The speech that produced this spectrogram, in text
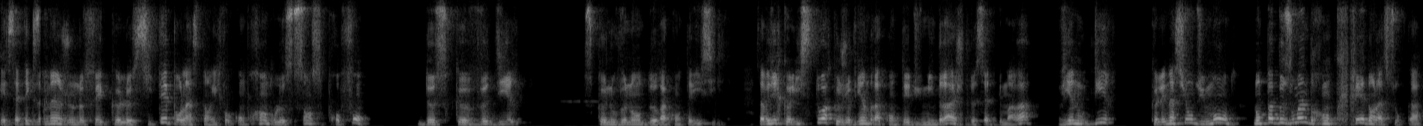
Et cet examen, je ne fais que le citer pour l'instant. Il faut comprendre le sens profond de ce que veut dire ce que nous venons de raconter ici. Ça veut dire que l'histoire que je viens de raconter du Midrash de cette Gemara vient nous dire que les nations du monde n'ont pas besoin de rentrer dans la soukha,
